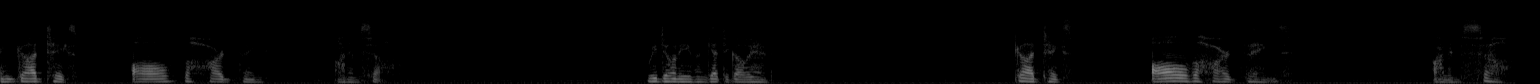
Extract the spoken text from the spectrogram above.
And God takes all the hard thing on himself. We don't even get to go in. God takes all the hard things on himself.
